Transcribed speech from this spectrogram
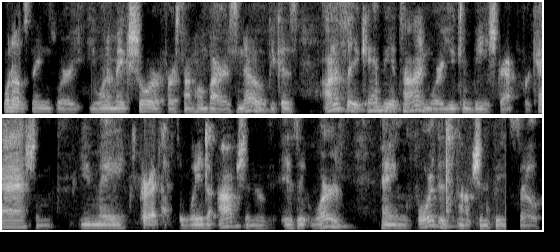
one of those things where you want to make sure first time home buyers know because honestly, it can be a time where you can be strapped for cash and you may Correct. have to weigh the option of is it worth paying for this option fee. So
